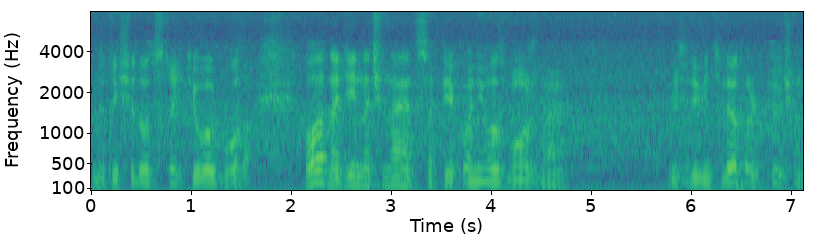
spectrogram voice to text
2023 года. Ладно, день начинается, пекло невозможное. Везде вентиляторы включены.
